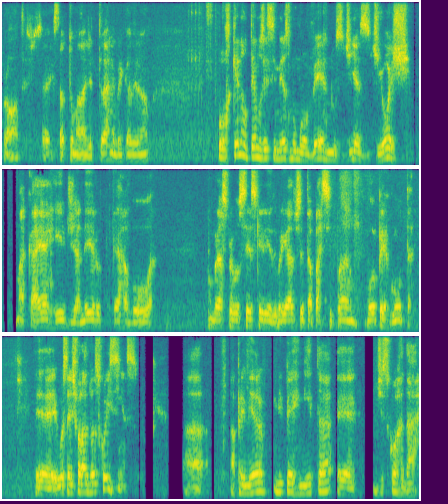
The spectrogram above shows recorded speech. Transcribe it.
Pronto. Essa turma lá de trás, não é brincadeira, não. Por que não temos esse mesmo mover nos dias de hoje? Macaé, Rio de Janeiro, terra boa. Um abraço para vocês, querido. Obrigado por você estar participando. Boa pergunta. É, eu gostaria de falar duas coisinhas. A, a primeira, me permita é, discordar.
